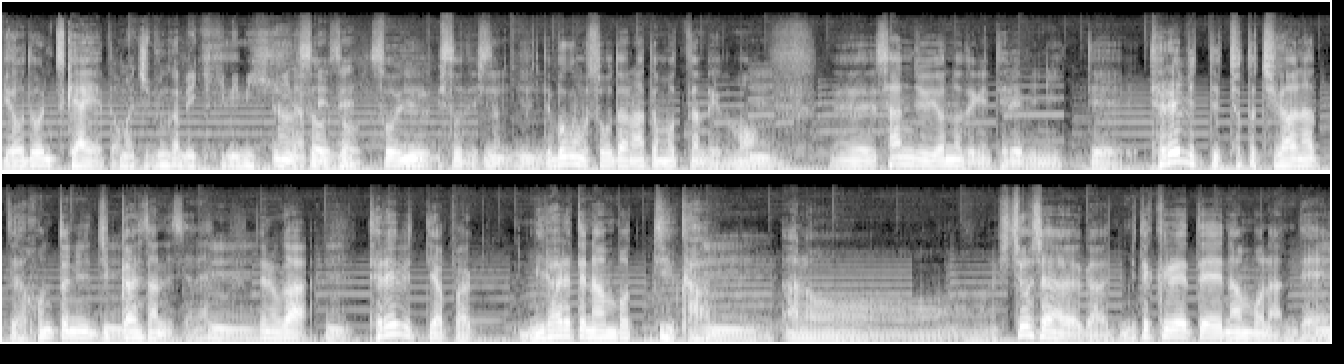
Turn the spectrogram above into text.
平等に付き合えと、まあ、自分が目利き耳利きになって、ね。うん、そうそう。そういう人でした、うんうん、で僕もそうだなと思ってたんだけども、うん、えー、34の時にテレビに行ってテレビってちょっと違うなって本当に実感したんですよね。うん、っていうのが、テレビってやっぱ見られてなんぼっていうか、あのー、視聴者が見てくれてなんぼなんで。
